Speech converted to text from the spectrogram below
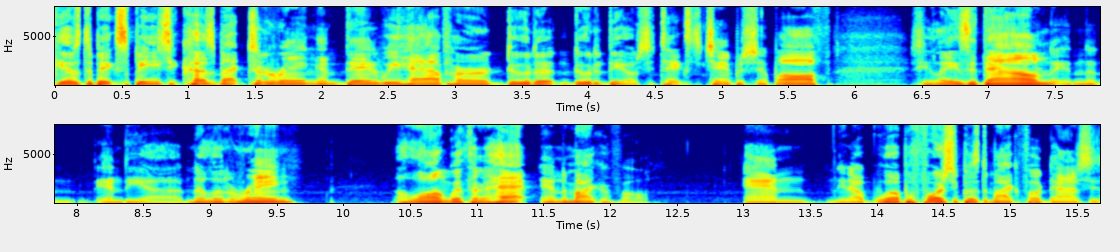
gives the big speech. She cuts back to the ring, and then we have her do the do the deal. She takes the championship off. She lays it down in the in the uh, middle of the ring, along with her hat and the microphone. And you know, well, before she puts the microphone down, she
